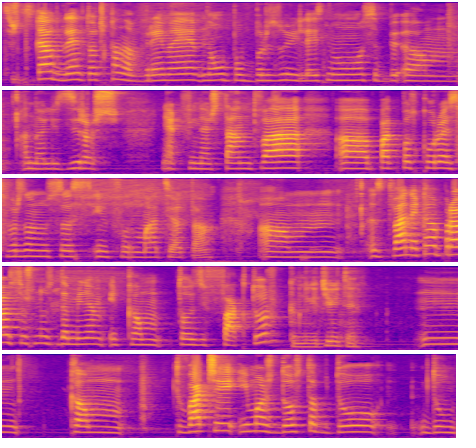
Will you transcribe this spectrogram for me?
Също така, от гледна точка на време, много по-бързо и лесно съби, ам, анализираш някакви неща, но това а, пак по-скоро е свързано с информацията. Ам, затова нека направо всъщност да минем и към този фактор, към негативите. м- към това, че имаш достъп до, до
